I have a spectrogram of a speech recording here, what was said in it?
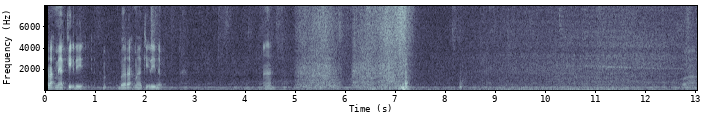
Barak maki di barak maki di ini. Hah? Wah.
